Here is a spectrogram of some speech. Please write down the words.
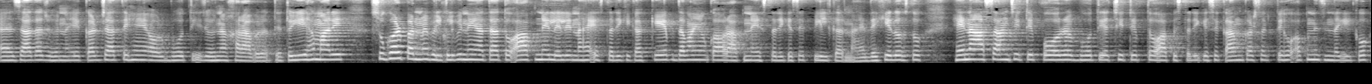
ज़्यादा जो है ना ये कट जाते हैं और बहुत ही जो है ना ख़राब हो जाते हैं। तो ये हमारे सुगड़पन में बिल्कुल भी नहीं आता। तो आपने ले लेना है इस तरीके का केप दवाइयों का और आपने इस तरीके से पील करना है। देखिए दोस्तों, है ना आसान सी टिप और बहुत ही अच्छी टिप तो आप इस तरीके से काम कर सकते हो, अपनी ज़िंदगी को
